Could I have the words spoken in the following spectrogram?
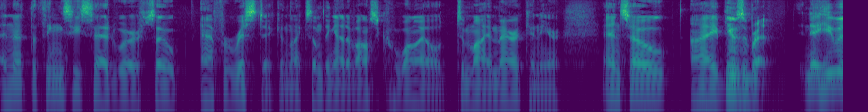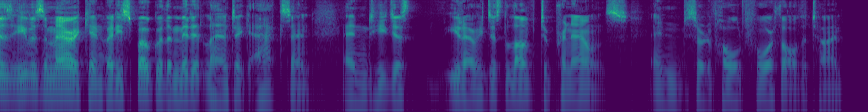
and that the things he said were so aphoristic and like something out of Oscar Wilde to my American ear. And so I He was a Brit. No, he was he was American, but he spoke with a mid-Atlantic accent and he just you know, he just loved to pronounce and sort of hold forth all the time.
